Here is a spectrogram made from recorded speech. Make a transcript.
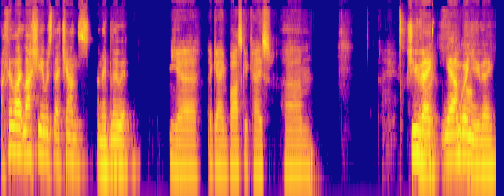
I feel like last year was their chance and they blew it. yeah, again, basket case. Um, Juve. No. Yeah, I'm going Oh. Juve.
